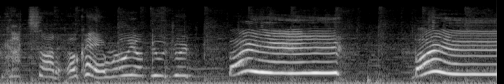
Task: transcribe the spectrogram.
We got Sonic. Okay, I really hope you enjoyed. Bye! Bye!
